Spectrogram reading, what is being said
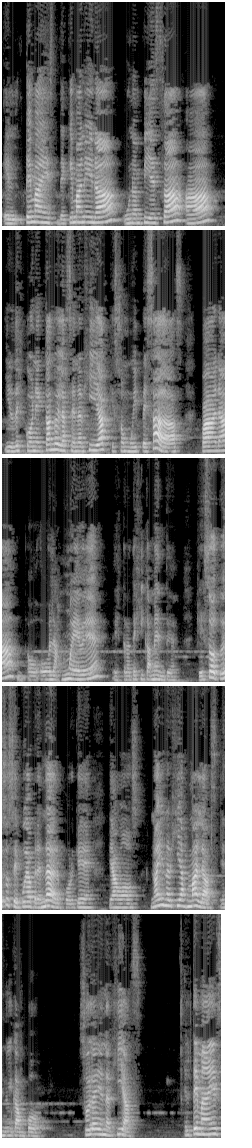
El tema es de qué manera uno empieza a ir desconectando de las energías que son muy pesadas para o, las mueve estratégicamente. Que eso, todo eso se puede aprender porque, digamos, no hay energías malas en el campo solo hay energías. El tema es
